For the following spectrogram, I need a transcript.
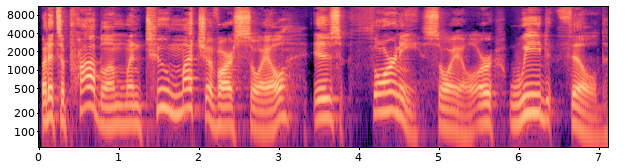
But it's a problem when too much of our soil is thorny soil or weed filled.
